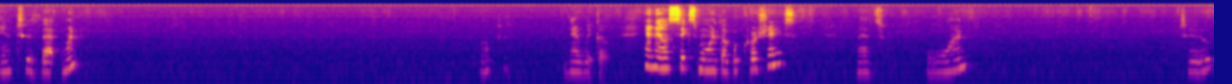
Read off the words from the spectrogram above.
into that one. Okay there we go. And now six more double crochets. That's one two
